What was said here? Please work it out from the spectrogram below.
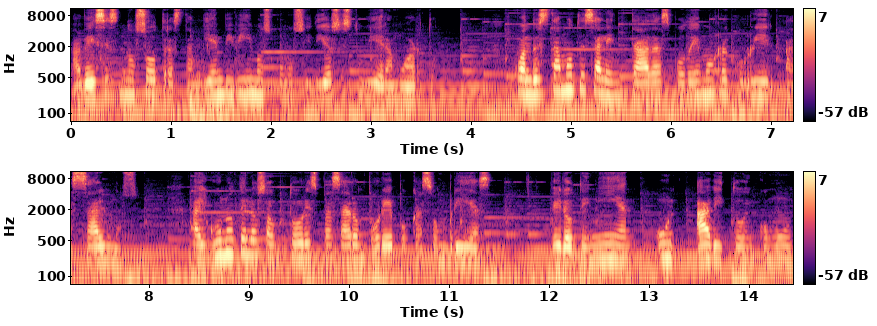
A veces nosotras también vivimos como si Dios estuviera muerto cuando estamos desalentadas podemos recurrir a salmos. Algunos de los autores pasaron por épocas sombrías, pero tenían un hábito en común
